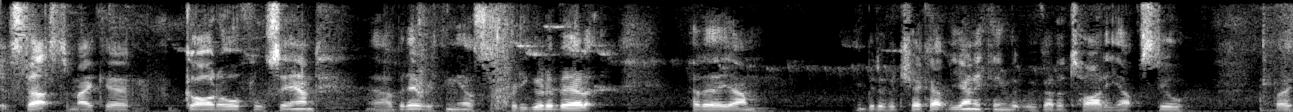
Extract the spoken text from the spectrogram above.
it starts to make a god-awful sound. Uh, but everything else is pretty good about it. Had a, um, a, bit of a checkup. The only thing that we've got to tidy up still, both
